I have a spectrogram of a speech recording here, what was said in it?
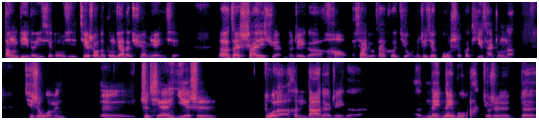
当地的一些东西介绍的更加的全面一些。呃，在筛选的这个好的下酒菜和酒的这些故事和题材中呢，其实我们，呃，之前也是做了很大的这个，呃，内内部吧，就是呃，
